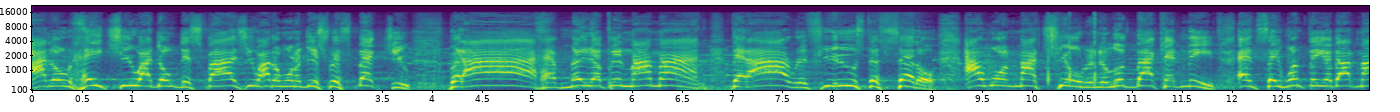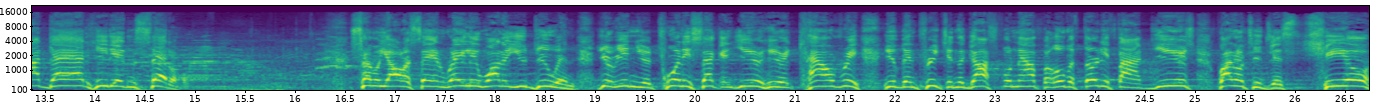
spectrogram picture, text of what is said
I don't hate you, I don't despise you, I don't want to disrespect you, but I have made up in my mind that I refuse to settle. I want my children to look back at me and say one thing about my dad, he didn't settle. Some of y'all are saying, Rayleigh, what are you doing? You're in your 22nd year here at Calvary. You've been preaching the gospel now for over 35 years. Why don't you just chill?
